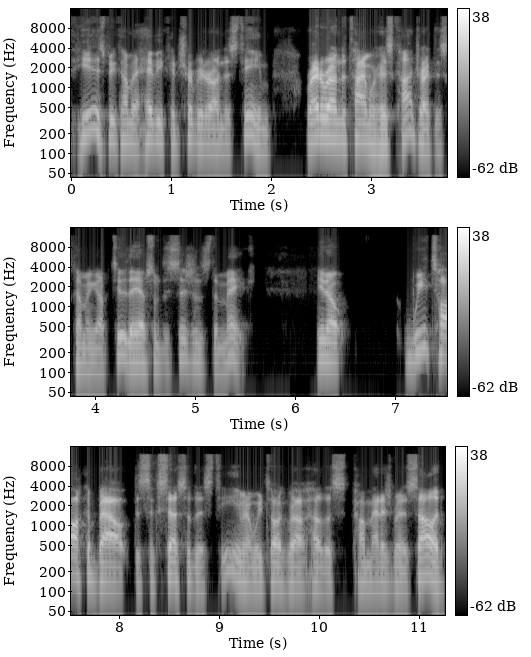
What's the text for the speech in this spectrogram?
he has become a heavy contributor on this team right around the time where his contract is coming up too. They have some decisions to make. You know, we talk about the success of this team and we talk about how this how management is solid.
